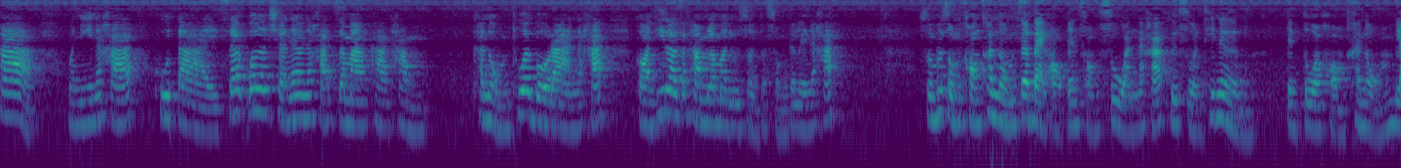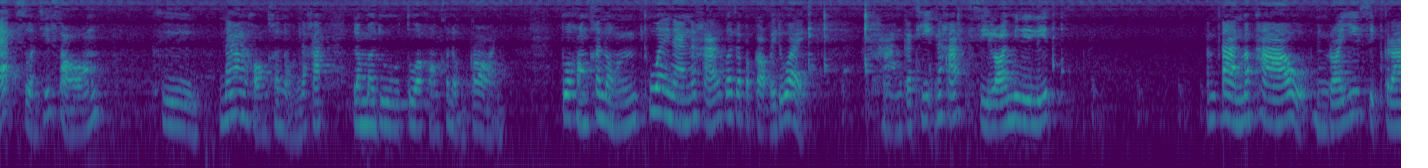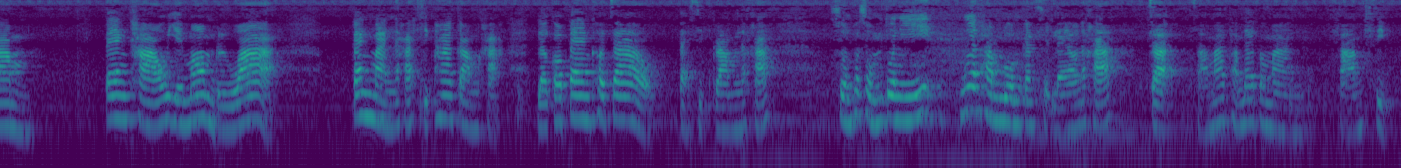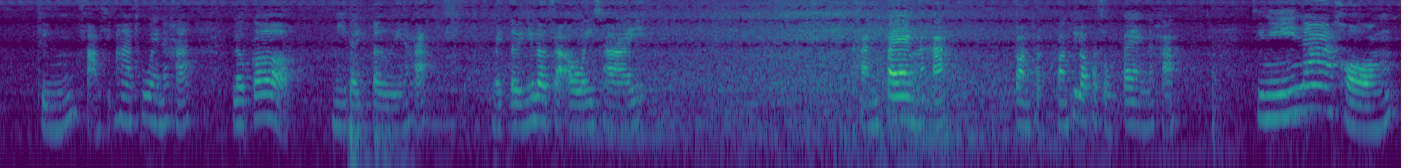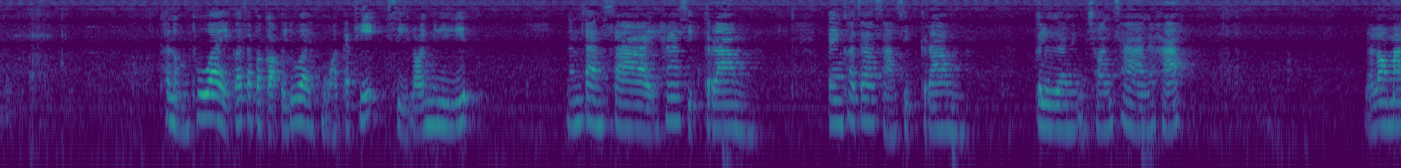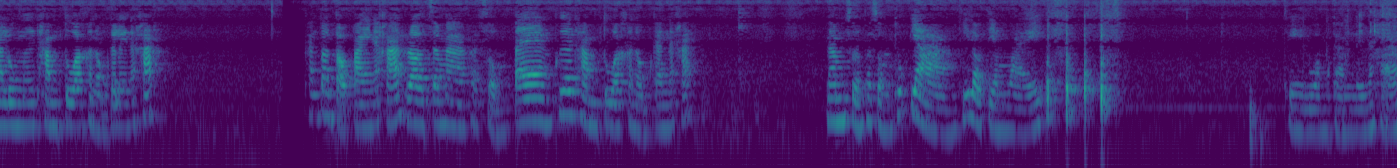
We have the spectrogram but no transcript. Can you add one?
ค่ะ วันนี้นะคะครูตายแซบเวอร์ชาแนลนะคะ จะมาพาทำขนมถ้วยโบราณนะคะ ก่อนที่เราจะทำเรามาดูส่วนผสมกันเลยนะคะ ส่วนผสมของขนมจะแบ่งออกเป็น 2 ส่วนนะคะ คือส่วนที่ 1 เป็นตัวของขนมและส่วนที่ 2 คือหน้าของขนมนะคะ เรามาดูตัวของขนมก่อน ตัวของขนมถ้วยนั้นนะคะ ก็จะประกอบไปด้วยหางกะทินะคะ 400มิลลิลิตรน้ำตาลมะพร้าว 120 กรัม แป้งเท้าเยม่อมหรือว่าแป้งมันนะคะ 15 กรัมค่ะ แล้วก็แป้งข้าวเจ้า 80 กรัมนะคะ ส่วนผสมตัวนี้เมื่อทำรวมกันเสร็จแล้วนะคะ จะสามารถทำได้ประมาณ 30 ถึง 35 ถ้วยนะคะ แล้วก็มีใบเตยนะคะ ใบเตยนี่เราจะเอาไว้ใช้ขันแป้งนะคะ ตอนตอนที่เราผสมแป้งนะคะ ทีนี้หน้าของ ขนมถ้วยก็จะประกอบไปด้วยหัวกะทิ 400มิลลิลิตร น้ำตาลทราย 50 กรัม แป้งข้าวเจ้า 30 กรัม เกลือ 1 ช้อนชานะคะ เดี๋ยวเรามาลงมือทำตัวขนมกันเลยนะคะ ขั้นตอนต่อไปนะคะ เราจะมาผสมแป้งเพื่อทำตัวขนมกันนะคะนำส่วนผสมทุกอย่างที่เราเตรียมไว้ เทรวมกันเลยนะคะ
